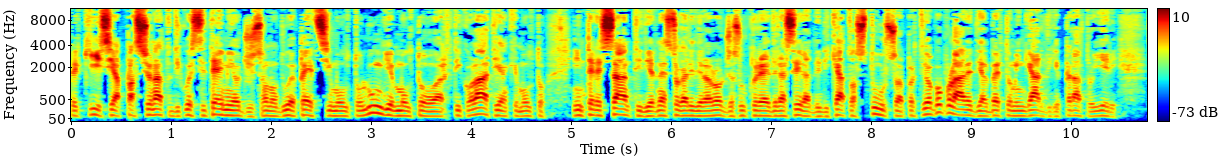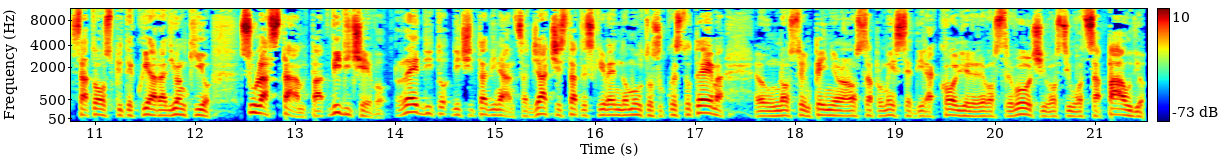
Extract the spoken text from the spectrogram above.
per chi si è appassionato di questi temi oggi sono due pezzi molto lunghi e molto articolati, anche molto interessanti di Ernesto Galli della Loggia sul Corriere della Sera dedicato a Sturzo al Partito Popolare, di Alberto Mingardi che peraltro ieri è stato ospite qui a Radio Anch'io sulla stampa. Vi dicevo, reddito di cittadinanza, già ci state scrivendo molto su questo tema, eh, un nostro impegno, una nostra promessa è di raccogliere le vostre voci, i vostri WhatsApp audio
